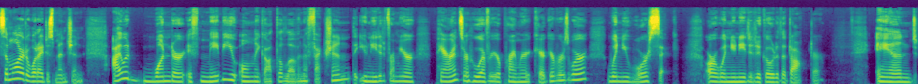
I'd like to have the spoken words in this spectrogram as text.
Similar to what I just mentioned, I would wonder if maybe you only got the love and affection that you needed from your parents or whoever your primary caregivers were when you were sick or when you needed to go to the doctor. And,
